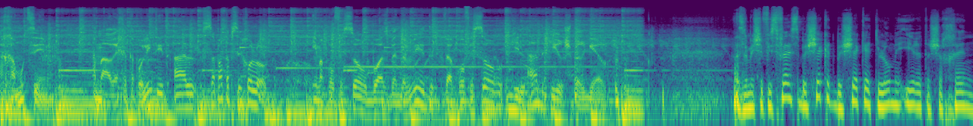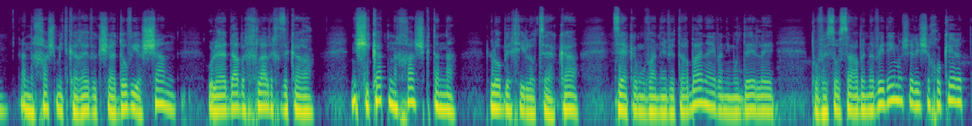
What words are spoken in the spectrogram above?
החמוצים, המערכת הפוליטית על ספת הפסיכולוג, עם הפרופסור בועז בן דוד והפרופסור גלעד הירשברגר. אז למי שפספס, בשקט בשקט לא מאיר את השכן, הנחש מתקרב, וכשהדוב ישן, הוא לא ידע בכלל איך זה קרה. נשיקת נחש קטנה, לא בכי, לא צעקה. זה היה כמובן אביתר בנאי, ואני מודה לפרופסור שרה בן דוד, אימא שלי, שחוקרת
